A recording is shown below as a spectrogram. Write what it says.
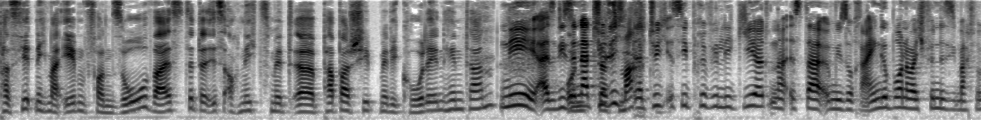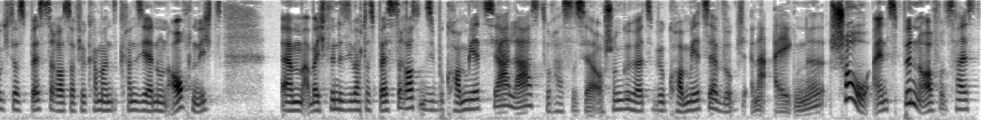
passiert nicht mal eben von so, weißt du. Da ist auch nichts mit äh, Papa schiebt mir die Kohle in den Hintern. Nee, also die sind Und natürlich, natürlich ist sie privilegiert und ist da irgendwie so reingeboren, aber ich finde, sie macht wirklich das Beste raus. Dafür kann man, kann sie ja nun auch nichts. Ähm, aber ich finde, sie macht das Beste raus und sie bekommen jetzt ja, Lars, du hast es ja auch schon gehört, sie bekommen jetzt ja wirklich eine eigene Show, ein Spin-off. Das heißt,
